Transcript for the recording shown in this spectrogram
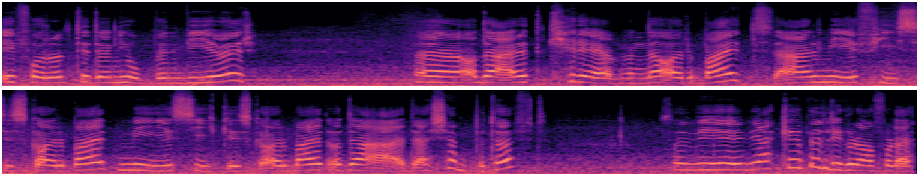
i forhold til den jobben vi gjør. Eh, og det er et krevende arbeid. Det er mye fysisk arbeid, mye psykisk arbeid, og det er, det er kjempetøft. Så vi, vi, er ikke veldig glad for det.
